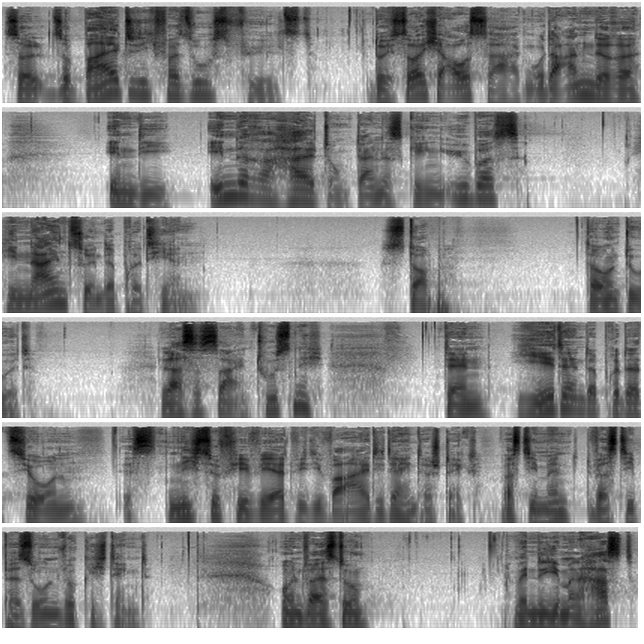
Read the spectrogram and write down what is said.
so, sobald du dich versuchst fühlst, durch solche Aussagen oder andere in die innere Haltung deines Gegenübers hinein zu interpretieren. Stop. Don't do it. Lass es sein. Tu es nicht. Denn jede Interpretation ist nicht so viel wert wie die Wahrheit, die dahinter steckt, was die, was die Person wirklich denkt. Und weißt du, wenn du jemanden hast,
